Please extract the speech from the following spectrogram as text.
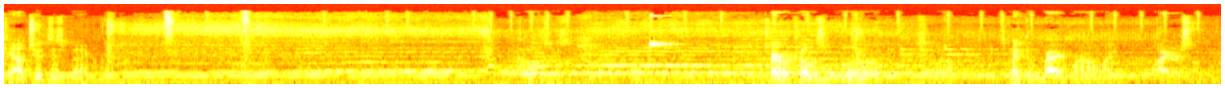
Okay, I'll choose this background. Me? My favorite color is blue, so let's make the background like white or something.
